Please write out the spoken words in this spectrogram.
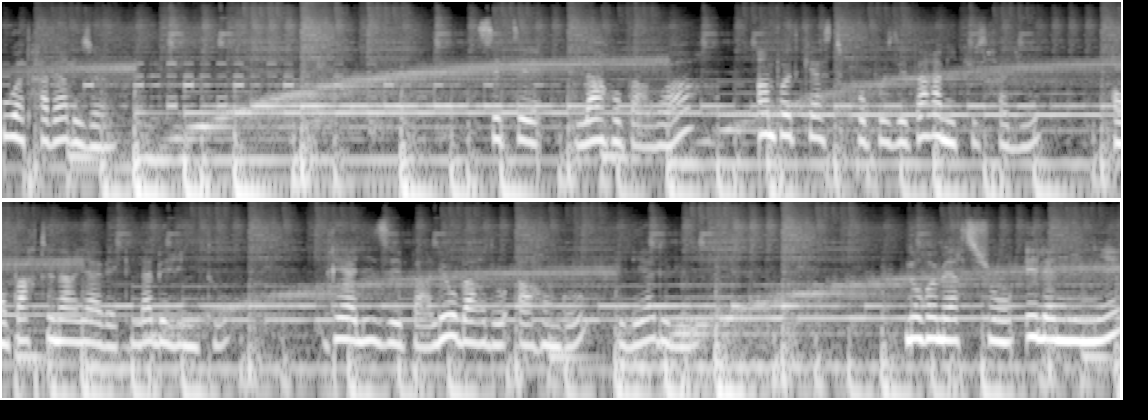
ou à travers des œuvres. C'était L'Art au Parloir, un podcast proposé par Amicus Radio, en partenariat avec Laberinto, réalisé par Léobardo Arango et Léa Delune. Nous remercions Hélène Munier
